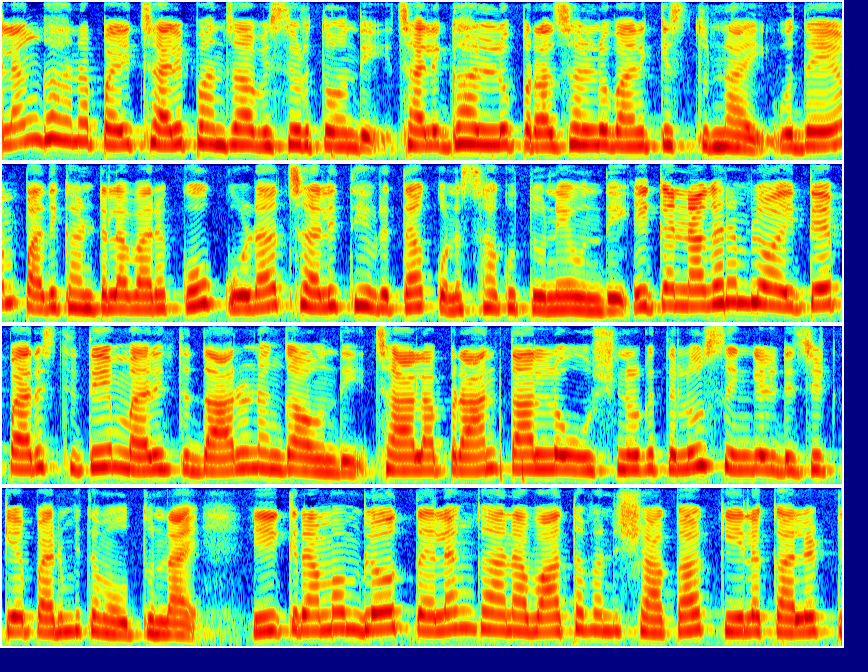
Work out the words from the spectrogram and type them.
తెలంగాణపై చలి పంజా విసురుతోంది. చలిగాలులు ప్రజలను వణికిస్తున్నాయి. ఉదయం పది గంటల వరకు కూడా చలి తీవ్రత కొనసాగుతూనే ఉంది. ఇక నగరంలో అయితే పరిస్థితి మరింత దారుణంగా ఉంది. చాలా ప్రాంతాల్లో ఉష్ణోగ్రతలు సింగిల్ డిజిట్ కే పరిమితం అవుతున్నాయి ఈ క్రమంలో తెలంగాణ వాతావరణ శాఖ కీలక అలర్ట్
